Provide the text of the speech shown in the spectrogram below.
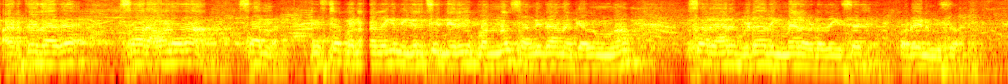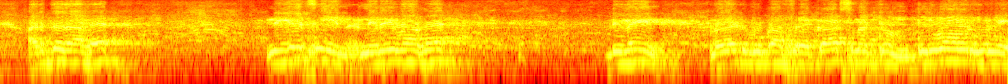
அடுத்ததாக சார் அவ்வளவுதான். சார் டிஸ்டர்ப் பண்ணாதீங்க. நிகழ்ச்சி நிறைவு பண்ணணும். சன்னிதானம் கிளம்பணும். சார் யாரும் விடாதீங்க. மேல விடாதீங்க சார். ஒரே நிமிஷம். அடுத்ததாக நிகழ்ச்சியின் நிறைவாக divine world book of records மற்றும் திருவாவூர்துறை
